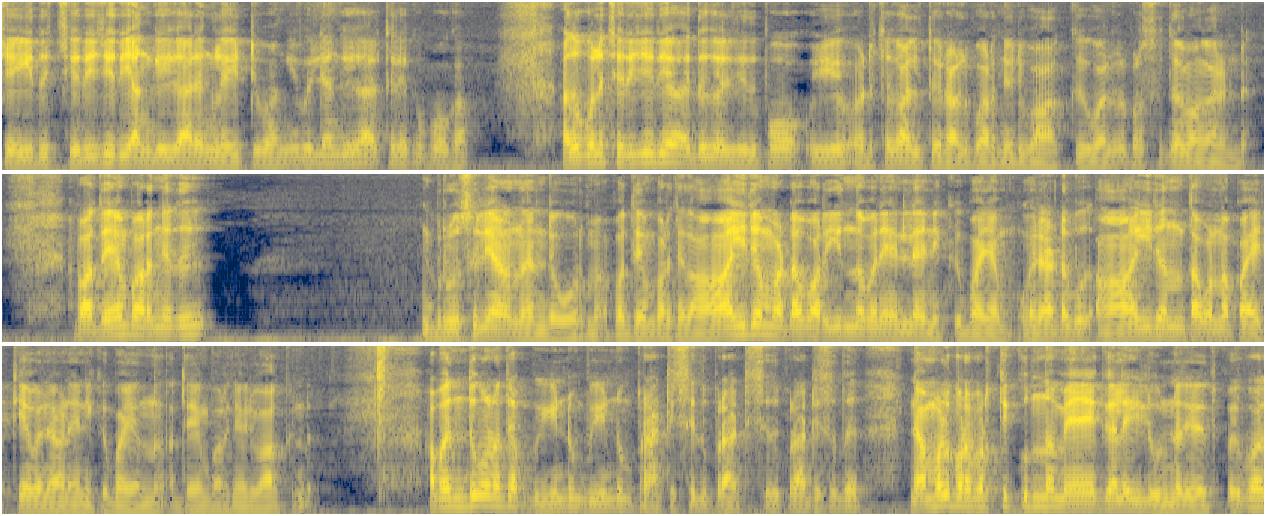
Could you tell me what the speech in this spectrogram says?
ചെയ്ത് ചെറിയ ചെറിയ അംഗീകാരങ്ങൾ ഏറ്റുവാങ്ങി വലിയ അംഗീകാരത്തിലേക്ക് പോകാം. അതുപോലെ ചെറിയ ചെറിയ ഇത് ഇതിപ്പോൾ ഈ അടുത്ത കാലത്ത് ഒരാൾ പറഞ്ഞൊരു വാക്ക് വളരെ പ്രസിദ്ധമാകാറുണ്ട്. അപ്പോൾ അദ്ദേഹം പറഞ്ഞത് ബ്രൂസിലിയാണെന്ന് എന്റെ ഓർമ്മ. അപ്പോൾ അദ്ദേഹം പറഞ്ഞത് ആയിരം അടവ് അറിയുന്നവനെയല്ല എനിക്ക് ഭയം. ഒരടവ് ആയിരം തവണ പയറ്റിയവനാണ് എനിക്ക് ഭയം എന്ന് അദ്ദേഹം പറഞ്ഞ ഒരു വാക്കുണ്ട്. അപ്പോൾ എന്തുകൊണ്ടെന്ന് വെച്ചാൽ വീണ്ടും വീണ്ടും പ്രാക്ടീസ് ചെയ്ത് പ്രാക്ടീസ് ചെയ്ത് പ്രാക്ടീസ് ചെയ്ത് നമ്മൾ പ്രവർത്തിക്കുന്ന മേഖലയിൽ ഉന്നതിയിലെത്തും. ഇപ്പോൾ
